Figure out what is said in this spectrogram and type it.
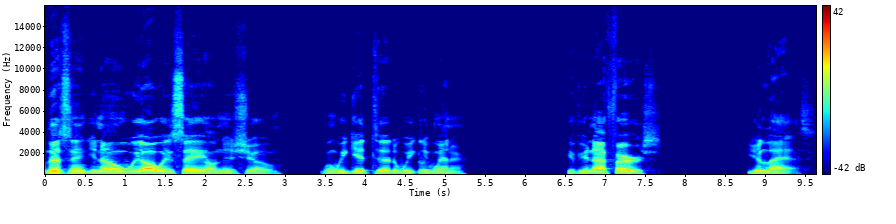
Listen, you know, we always say on this show, when we get to the weekly winner, if you're not first, you're last.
